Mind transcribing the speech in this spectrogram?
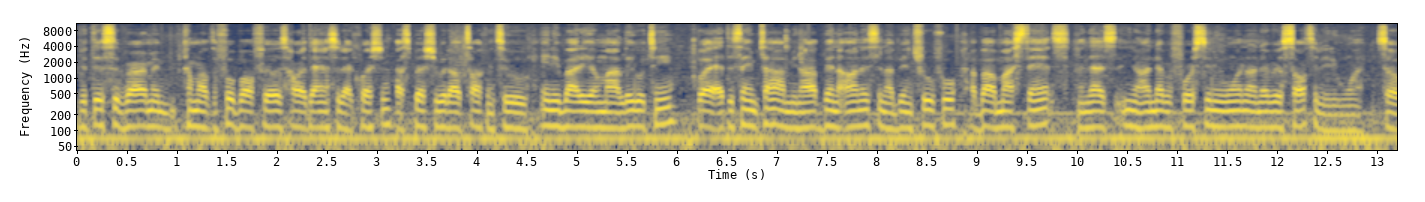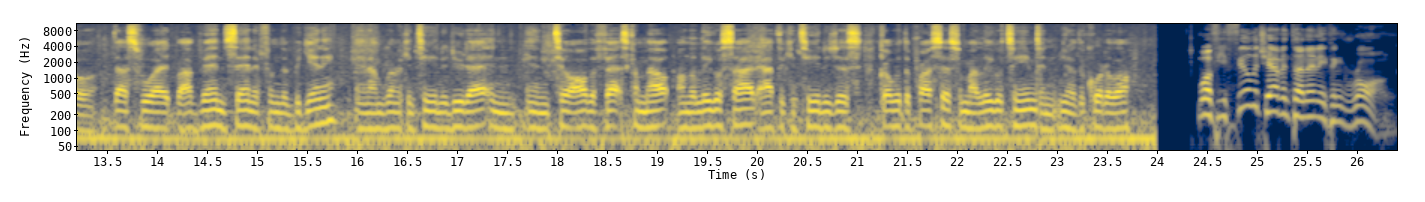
with this environment coming off the football field, it's hard to answer that question, especially without talking to anybody on my legal team. But at the same time, you know, I've been honest and I've been truthful about my stance, and that's, you know, I never forced anyone, I never assaulted anyone. So that's what I've been saying it from the beginning, and I'm going to continue to do that. And until all the facts come out on the legal side, I have to continue to just go with the process with my legal team and, you know, the court of law. Well, if you feel that you haven't done anything wrong,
